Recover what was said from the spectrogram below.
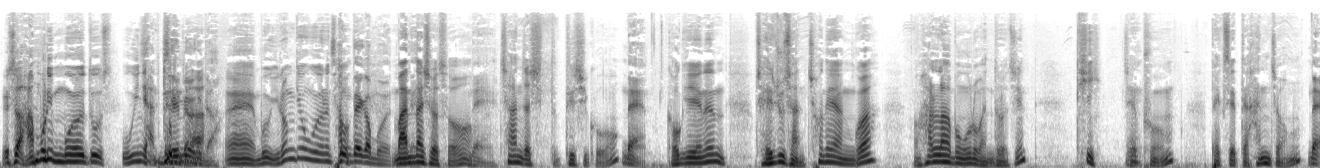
그래서 아무리 모여도 우인이 안세 된다. 명이다. 네, 뭐 이런 경우에는 또 3대가 모였 만나셔서 네. 차한 잔씩 드- 드시고 네. 거기에는 제주산 천혜향과 한라봉으로 만들어진 티 제품 100세트 한정. 네.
